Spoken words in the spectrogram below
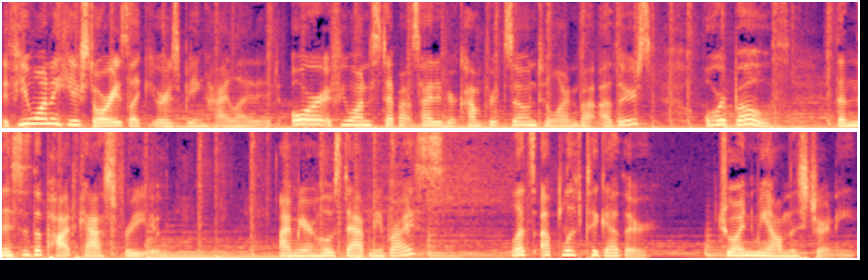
If you want to hear stories like yours being highlighted, or if you want to step outside of your comfort zone to learn about others, or both, then this is the podcast for you. I'm your host, Dabney Brice. Let's uplift together. Join me on this journey.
